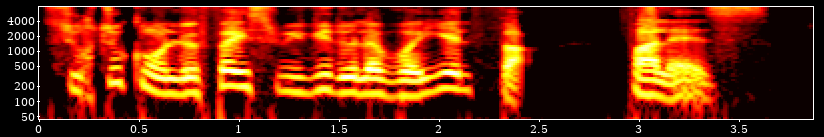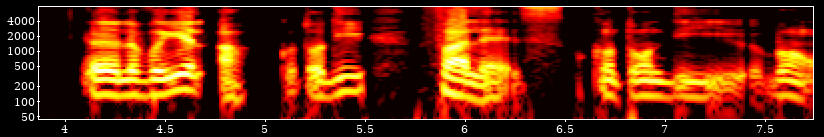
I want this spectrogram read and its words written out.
Surtout quand le fa est suivi de la voyelle fa, falaise. Euh, la voyelle A, quand on dit falaise, quand on dit, bon,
